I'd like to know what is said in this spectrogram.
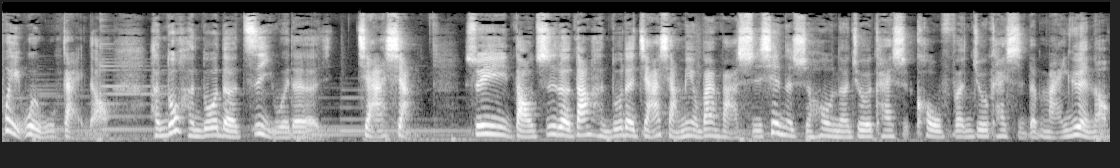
会为我改的，很多很多的自以为的假想。所以导致了，当很多的假想没有办法实现的时候呢，就会开始扣分，就开始的埋怨哦。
